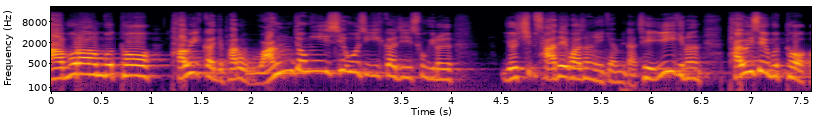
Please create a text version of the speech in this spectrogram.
아브라함부터 다윗까지 바로 왕정이 세워지기까지 소개를 14대 과정 얘기합니다. 제 2기는 다윗에부터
